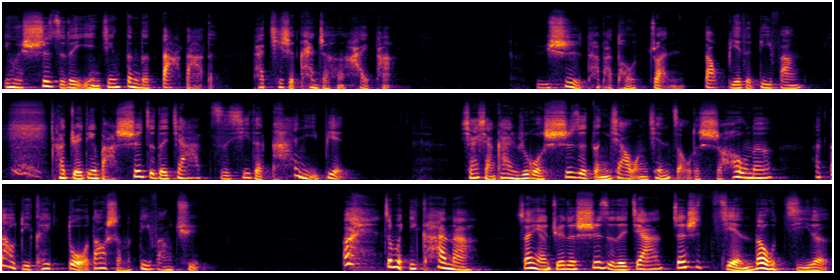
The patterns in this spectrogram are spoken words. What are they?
因为狮子的眼睛瞪得大大的，他其实看着很害怕。于是他把头转到别的地方，他决定把狮子的家仔细的看一遍，想想看，如果狮子等一下往前走的时候呢，它到底可以躲到什么地方去？这么一看呐，山羊觉得狮子的家真是简陋极了。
